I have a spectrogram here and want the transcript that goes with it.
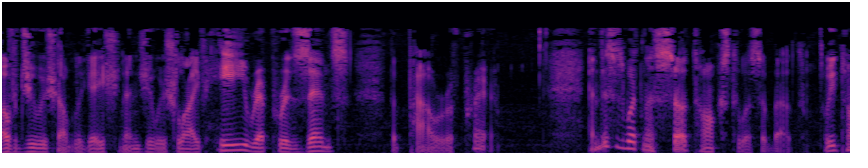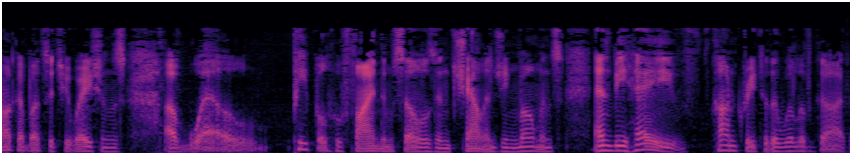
of Jewish obligation and Jewish life. He represents the power of prayer. And this is what Naso talks to us about. We talk about situations of, well, people who find themselves in challenging moments and behave contrary to the will of God.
